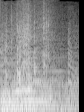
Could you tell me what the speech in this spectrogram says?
一万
